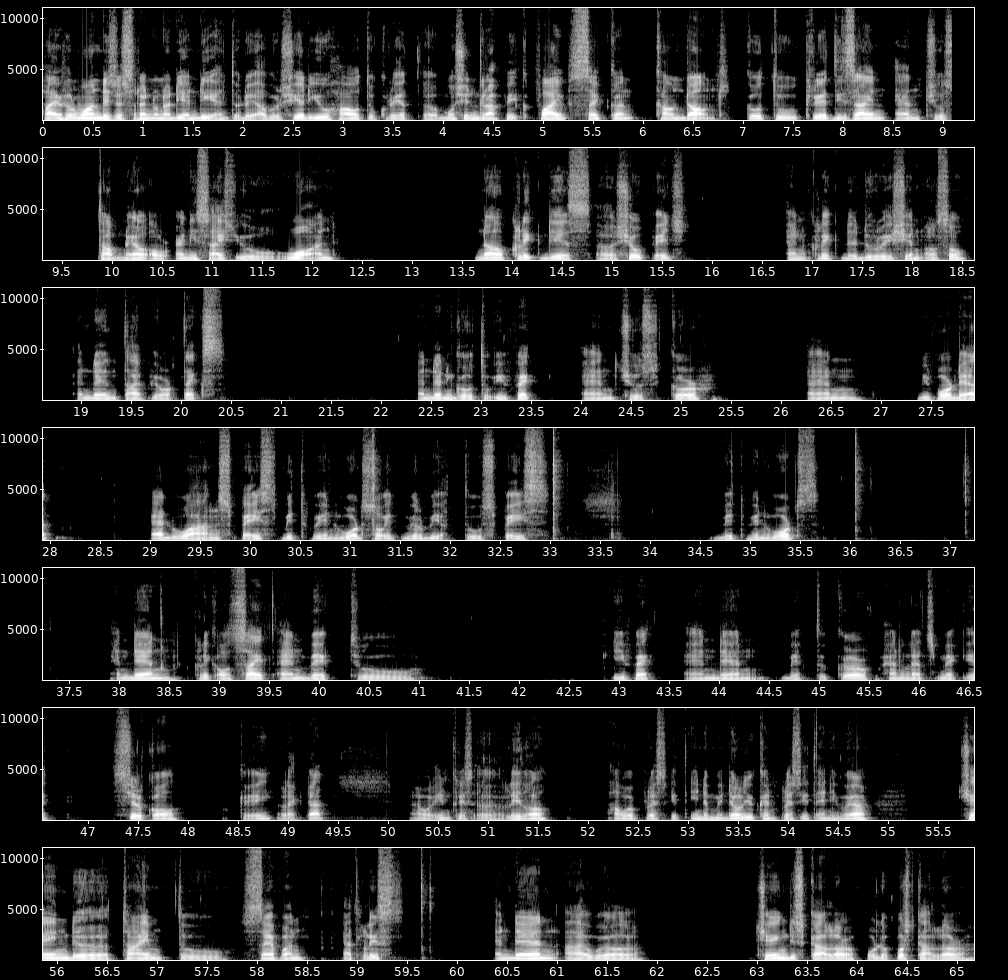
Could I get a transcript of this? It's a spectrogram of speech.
Hi everyone, this is Reno Nadiandi and today I will share you how to create a motion graphic 5 second countdown. Go to create design and choose thumbnail or any size you want. Now click this uh, show page and click the duration also and then type your text and then go to effect and choose curve and before that add one space between words so it will be a two space between words. And then click outside and back to effect and then back to curve and let's make it circle. Okay like that. I will increase a little. I will place it in the middle. You can place it anywhere. Change the time to 7 at least. And then I will change this color. For the first color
